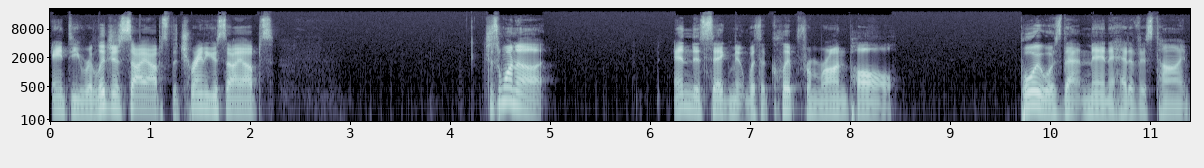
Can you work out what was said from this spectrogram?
anti religious psyops, the training psyops. Just want to end this segment with a clip from Ron Paul boy, was that man ahead of his time.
